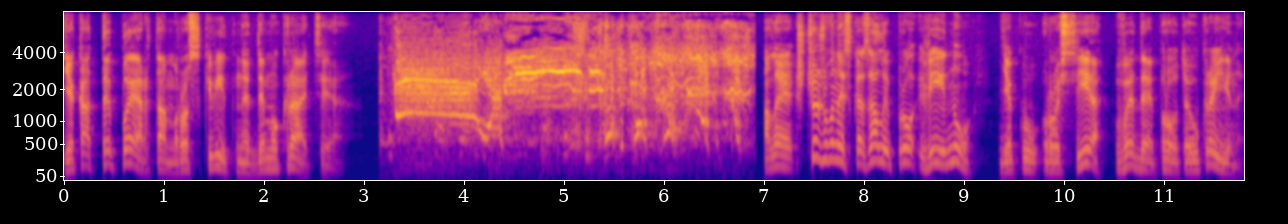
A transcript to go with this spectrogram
яка тепер там розквітне демократія? Але що ж вони сказали про війну, яку Росія веде проти України?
